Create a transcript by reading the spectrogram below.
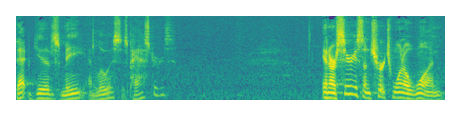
that gives me and Lewis as pastors? In our series on Church 101,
